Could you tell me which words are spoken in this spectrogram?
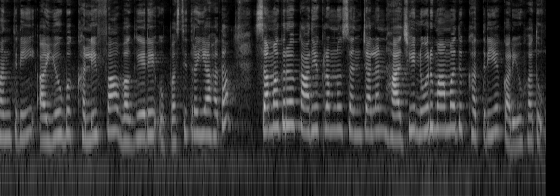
મંત્રી અયુબ ખલીફા વગેરે ઉપસ્થિત રહ્યા હતા. સમગ્ર કાર્યક્રમનું સંચાલન હાજી નૂર મામદ ખત્રીએ કર્યું હતું.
